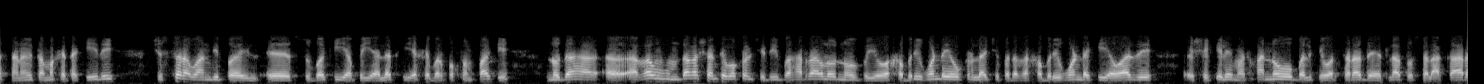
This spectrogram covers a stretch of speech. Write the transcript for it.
رسنیو ته مخه ته کیدي چې سره واندې په صوبه کې یا په ایالت کې یا خبر پښتونخوا کې نو دا هغه هم دغه شانته وکړل چې دوی بهر راغلو نو په یو خبري غونډه یو کړل چې په دغه خبري غونډه کې یوازې شکیل احمد خان نه و بلکې ورسره د اطلاعاتو سلاکار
